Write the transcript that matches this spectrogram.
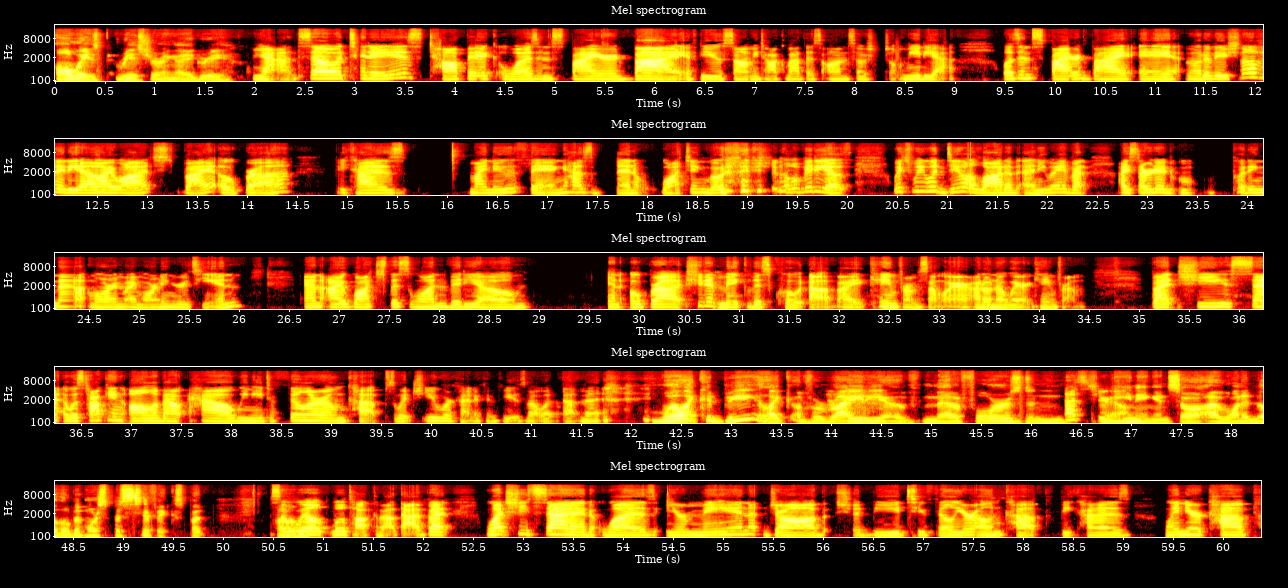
Always reassuring. I agree. Yeah. So today's topic was inspired by, if you saw me talk about this on social media, was inspired by a motivational video I watched by Oprah because my new thing has been watching motivational videos, which we would do a lot of anyway, but I started putting that more in my morning routine. And I watched this one video and Oprah, she didn't make this quote up. I came from somewhere. I don't know where it came from. But she said I was talking all about how we need to fill our own cups, which you were kind of confused about what that meant. well, it could be like a variety of metaphors and that's true meaning. And so I wanted a little bit more specifics, but so um, we'll we'll talk about that. But what she said was your main job should be to fill your own cup because when your cup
